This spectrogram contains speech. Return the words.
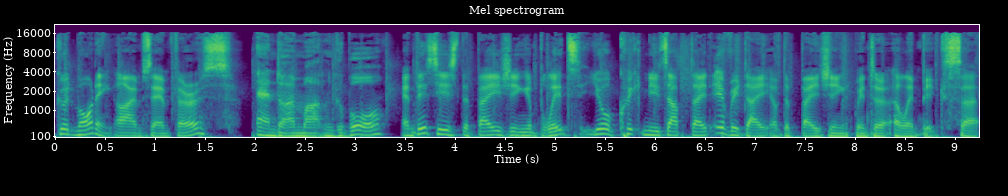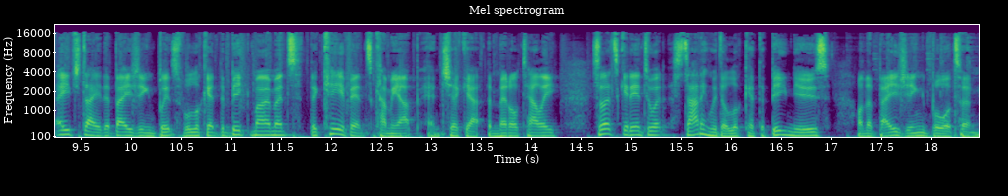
Good morning. I'm Sam Ferris. And I'm Martin Gabor. And this is the Beijing Blitz, your quick news update every day of the Beijing Winter Olympics. Uh, each day, the Beijing Blitz will look at the big moments, the key events coming up, and check out the medal tally. So let's get into it, starting with a look at the big news on the Beijing Bulletin.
